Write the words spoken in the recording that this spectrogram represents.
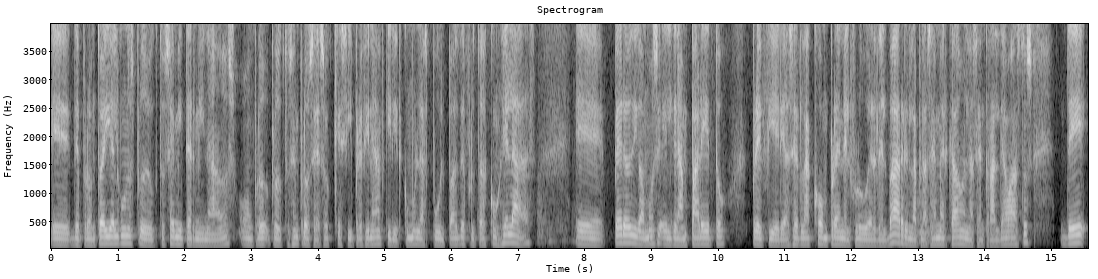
Eh, de pronto hay algunos productos semiterminados o productos en proceso que sí prefieren adquirir como las pulpas de frutas congeladas, eh, pero digamos el gran Pareto prefiere hacer la compra en el Fruver del barrio, en la plaza de mercado, en la central de abastos, de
